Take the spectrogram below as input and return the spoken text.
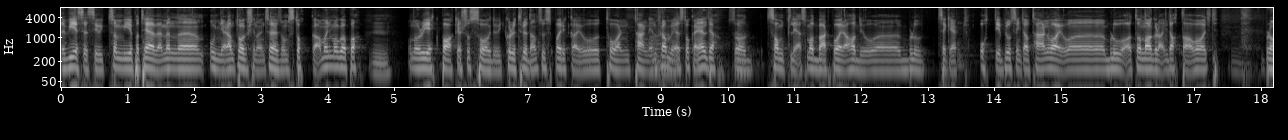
det vises jo ikke så mye på TV, men eh, under de togskinnene så er det sånn stokker man må gå på. Mm. Og når du gikk bakerst, så så du ikke hvor du trodde han, så du sparka jo tærne dine framme i stokkene hele tida. Så samtlige som hadde båret på åra, hadde jo eh, blod Sikkert 80% av tærne var jo eh, blodete, og naglene datt av og alt. Blå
